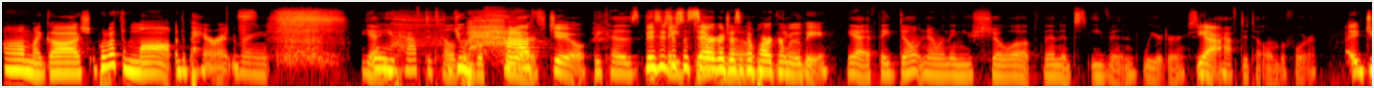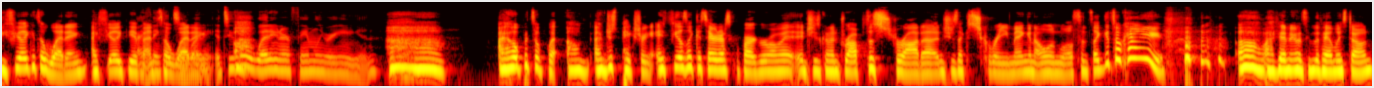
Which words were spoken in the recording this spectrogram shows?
Oh my gosh. What about the mom, the parents? Right. Yeah, you have to tell You them before. have to. Because This is just a Sarah don't Jessica know- Parker yeah. movie. Yeah, if they don't know and then you show up, then it's even weirder. So Yeah. you have to tell them before. Uh, Do you feel like it's a wedding? I feel like the event's think a wedding. It's either a wedding or a family reunion. I hope it's a. Oh, I'm just picturing it. It feels like a Sarah Jessica Parker moment, and she's gonna drop the strata, and she's like screaming, and Owen Wilson's like, "It's okay." oh, have anyone seen The Family Stone?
